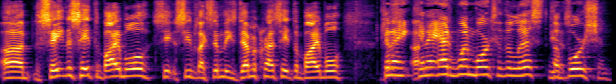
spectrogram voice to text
uh, the Satanists hate the Bible. Se- Seems like some of these Democrats hate the Bible. Can I can I add one more to the list? Abortion.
